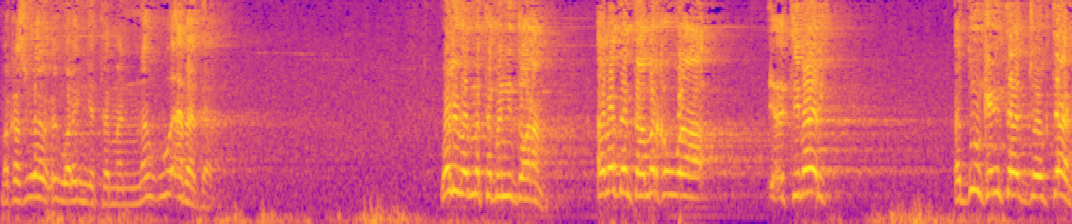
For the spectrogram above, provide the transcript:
markaasuu ilahi wuxu walan yatamanahu abada. Weligood ma tamanin doonaan. Abadantaa marka waa ictibaari. Adduunka intaad joogtaan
